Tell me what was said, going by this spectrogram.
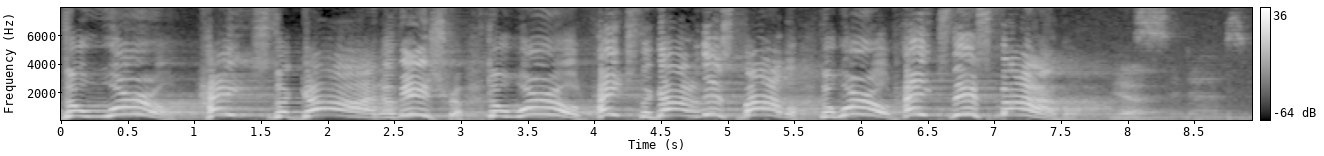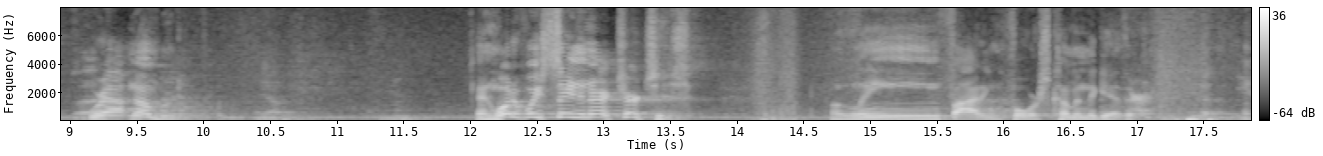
The world hates the God of Israel. The world hates the God of this Bible. The world hates this Bible. Yes, it does. We're outnumbered. Yeah. And what have we seen in our churches? A lean fighting force coming together. Yeah.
